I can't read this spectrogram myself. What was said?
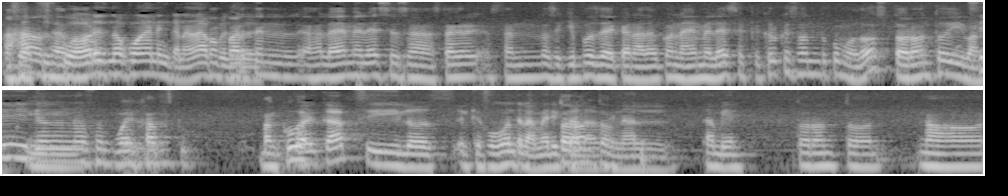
O Ajá, sea, o sus sea, jugadores no juegan en Canadá. pues, comparten a la MLS, o sea, está- están los equipos de Canadá con la MLS, que creo que son como dos, Toronto y, Van- Sí, no, no son- Whitecaps, Vancouver, World Cups y los, el que jugó contra la América Toronto. la final también. Toronto, no,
